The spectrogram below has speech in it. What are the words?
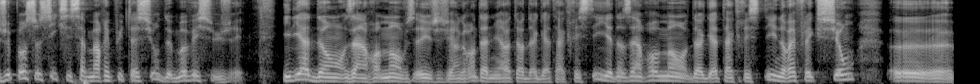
je pense aussi que c'est ça ma réputation de mauvais sujet. Il y a dans un roman, vous savez, je suis un grand admirateur d'Agatha Christie, il y a dans un roman d'Agatha Christie une réflexion, euh,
